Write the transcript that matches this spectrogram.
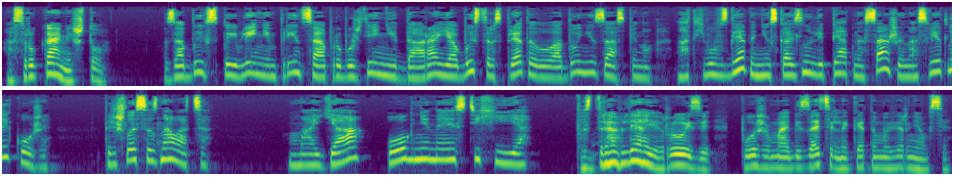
А с руками что? Забыв с появлением принца о пробуждении дара, я быстро спрятала ладони за спину, но от его взгляда не ускользнули пятна сажи на светлой коже. Пришлось сознаваться. «Моя огненная стихия». «Поздравляю, Рози! Позже мы обязательно к этому вернемся.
